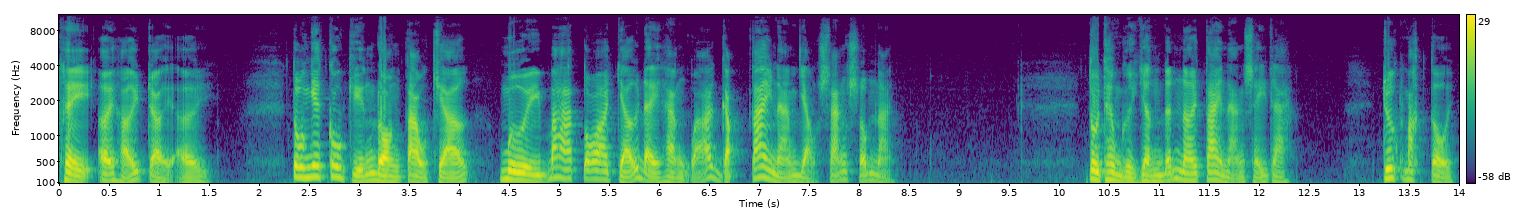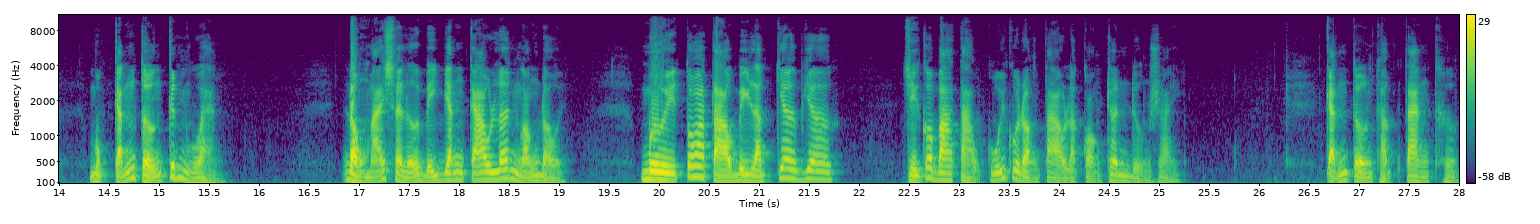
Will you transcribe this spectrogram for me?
thì ơi hỡi trời ơi, tôi nghe câu chuyện đoàn tàu chở 13 toa chở đầy hàng hóa gặp tai nạn vào sáng sớm nay. Tôi theo người dân đến nơi tai nạn xảy ra. Trước mắt tôi, một cảnh tượng kinh hoàng. Đầu mái xe lửa bị văng cao lên ngọn đồi. Mười toa tàu bị lật chơ vơ. Chỉ có ba tàu cuối của đoàn tàu là còn trên đường ray. Cảnh tượng thật tang thương.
